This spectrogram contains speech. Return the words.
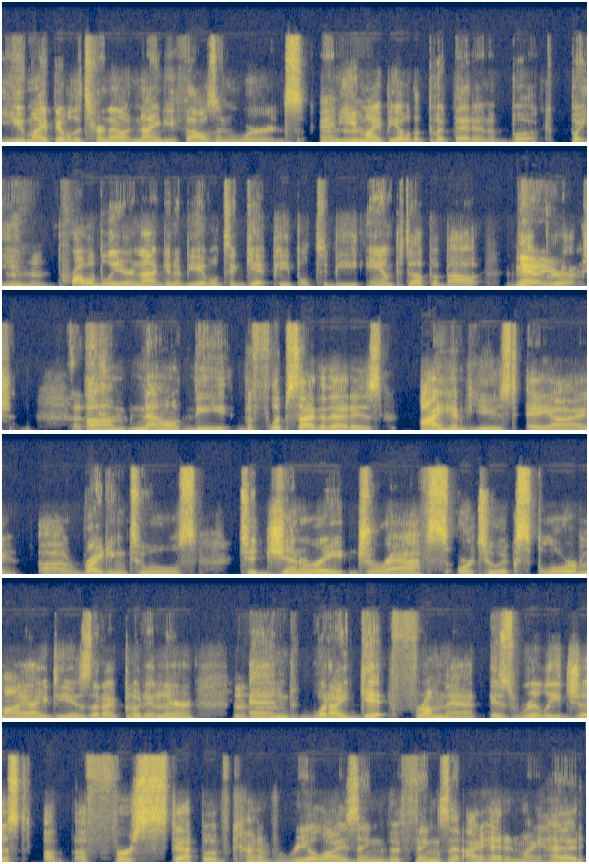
you might be able to turn out ninety thousand words, and you Mhm. might be able to put that in a book, but you Mhm. probably are not going to be able to get people to be amped up about that right. production. True. Um, now, the the flip side of that is I have used AI uh, writing tools to generate drafts or to explore my ideas that I put in Mhm. there. Mhm. And what I get from that is really just a, a first step of kind of realizing the things that I had in my head,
